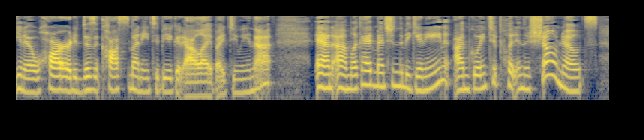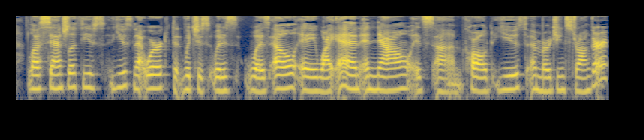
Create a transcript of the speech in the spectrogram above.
you know hard. It doesn't cost money to be a good ally by doing that. And um, like I had mentioned in the beginning, I'm going to put in the show notes Los Angeles Youth, Youth Network, which is what is was L A Y N, and now it's um, called Youth Emerging Stronger.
